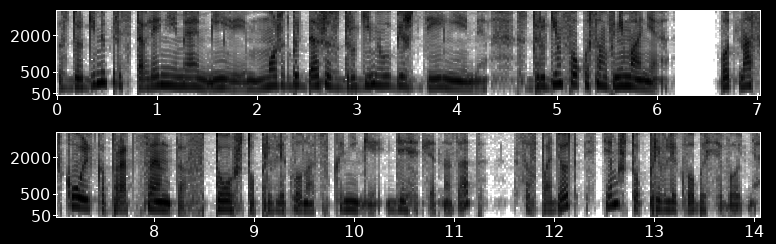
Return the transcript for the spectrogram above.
с другими представлениями о мире, может быть, даже с другими убеждениями, с другим фокусом внимания. Вот на сколько процентов то, что привлекло нас в книге 10 лет назад, совпадет с тем, что привлекло бы сегодня?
